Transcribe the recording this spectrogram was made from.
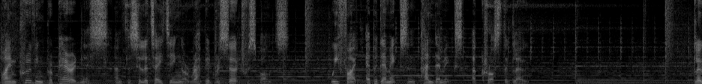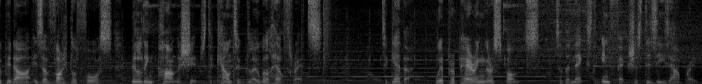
By improving preparedness and facilitating a rapid research response, we fight epidemics and pandemics across the globe. GLOPID-R is a vital force building partnerships to counter global health threats. Together, we're preparing the response to the next infectious disease outbreak.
